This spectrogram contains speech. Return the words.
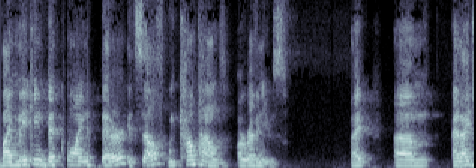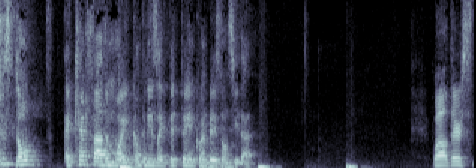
by making Bitcoin better itself, we compound our revenues, right? Um, and I just don't, I can't fathom why companies like BitPay and Coinbase don't see that. Well, there's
